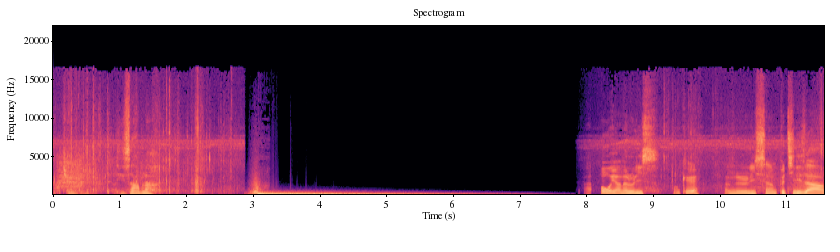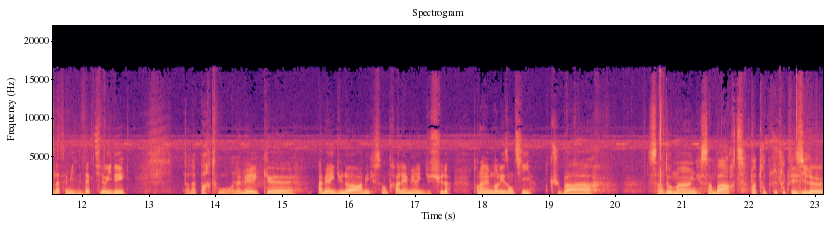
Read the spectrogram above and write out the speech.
Ah, des arbres là. Il y a un anolis. Ok. Un anolis, c'est un petit lézard de la famille des dactyloïdés. T'en as partout en Amérique, euh, Amérique du Nord, Amérique centrale et Amérique du Sud. T'en as même dans les Antilles. Cuba, Saint-Domingue, Saint-Barth, enfin toutes, toutes les îles, euh,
